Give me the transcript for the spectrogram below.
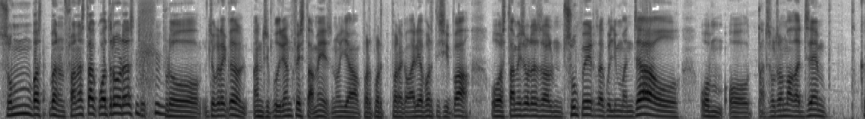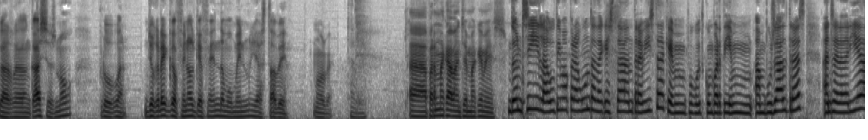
Som bast... bueno, ens fan estar 4 hores, tot, però jo crec que ens hi podrien fer estar més, no? Ja, per, per, per acabar-hi a participar. O estar més hores al súper, recollint menjar, o, o, o tan sols al magatzem, carregant caixes, no? Però, bueno, jo crec que fent el que fem, de moment, ja està bé. Molt bé. Està bé. Uh, per anar acabant, Gemma, què més? Doncs sí, la última pregunta d'aquesta entrevista que hem pogut compartir amb, amb vosaltres, ens agradaria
